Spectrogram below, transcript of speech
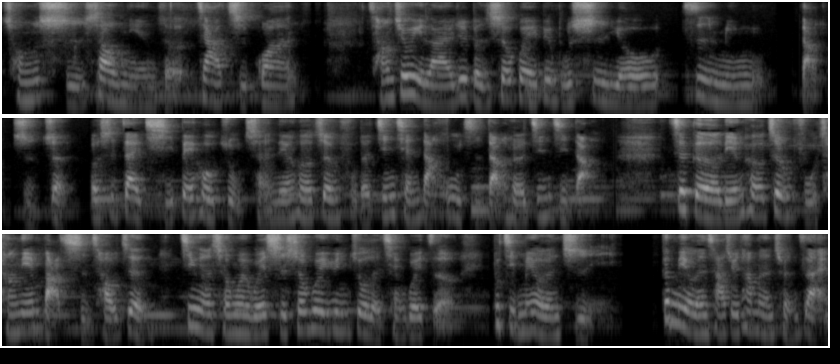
重拾少年的价值观。长久以来，日本社会并不是由自民党执政，而是在其背后组成联合政府的金钱党、物质党和经济党。这个联合政府常年把持朝政，进而成为维持社会运作的潜规则。不仅没有人质疑，更没有人察觉他们的存在。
